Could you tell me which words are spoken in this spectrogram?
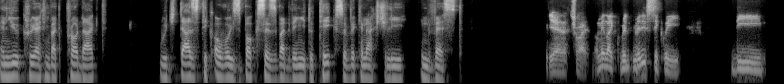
And you're creating that product which does tick all these boxes that they need to tick so they can actually invest. Yeah, that's right. I mean, like re- realistically, the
